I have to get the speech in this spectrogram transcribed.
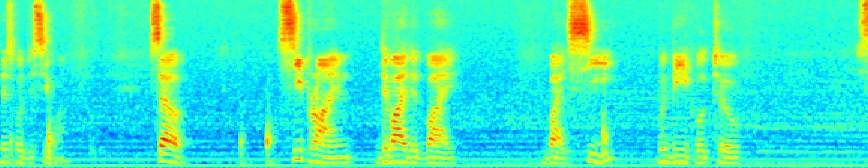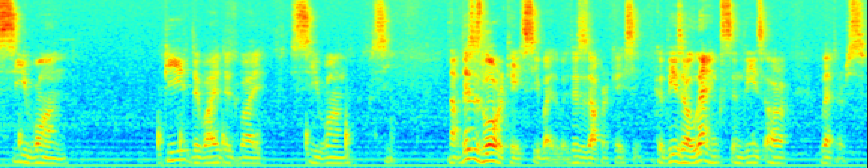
This would be C1. So c prime divided by by c would be equal to c1 p divided by c1 c. Now this is lowercase c by the way, this is uppercase c, because these are lengths and these are letters.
